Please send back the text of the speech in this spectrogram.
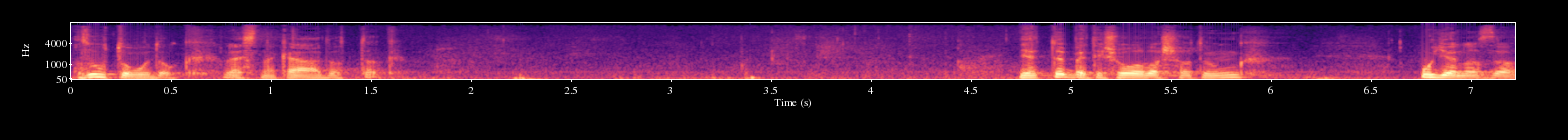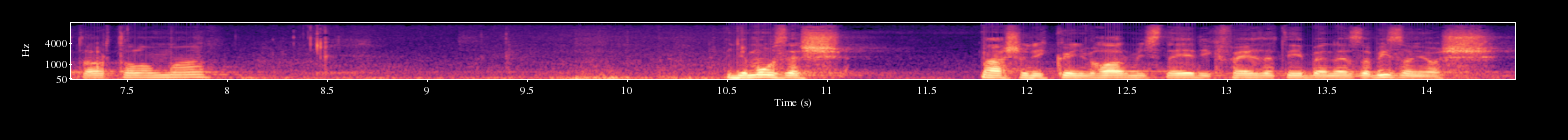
az utódok lesznek áldottak. Ugye többet is olvashatunk ugyanazzal a tartalommal. Ugye Mózes második könyv 34. fejezetében ez a bizonyos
